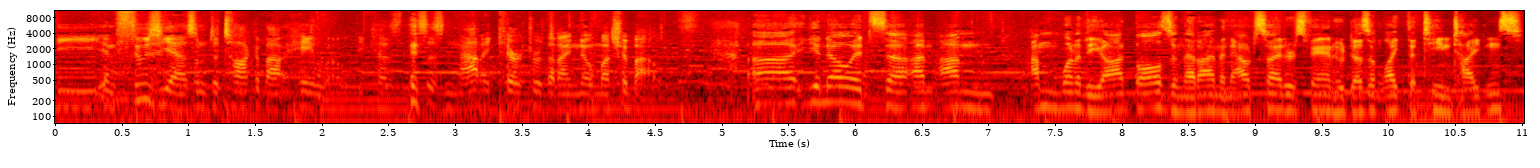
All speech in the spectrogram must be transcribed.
the enthusiasm to talk about Halo because this is not a character that I know much about. Uh, you know, it's uh, I'm I'm I'm one of the oddballs in that I'm an Outsiders fan who doesn't like the Teen Titans.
